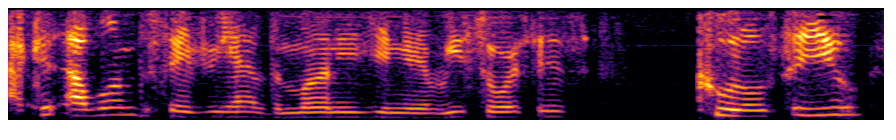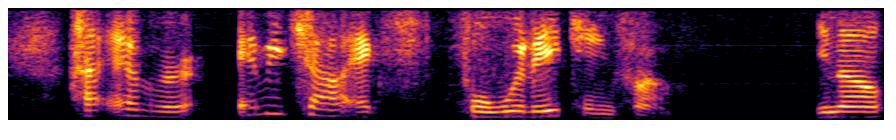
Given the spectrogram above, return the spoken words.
I could, I wanted to say if you have the money and the resources, kudos to you. However, every child asks for where they came from. You know,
